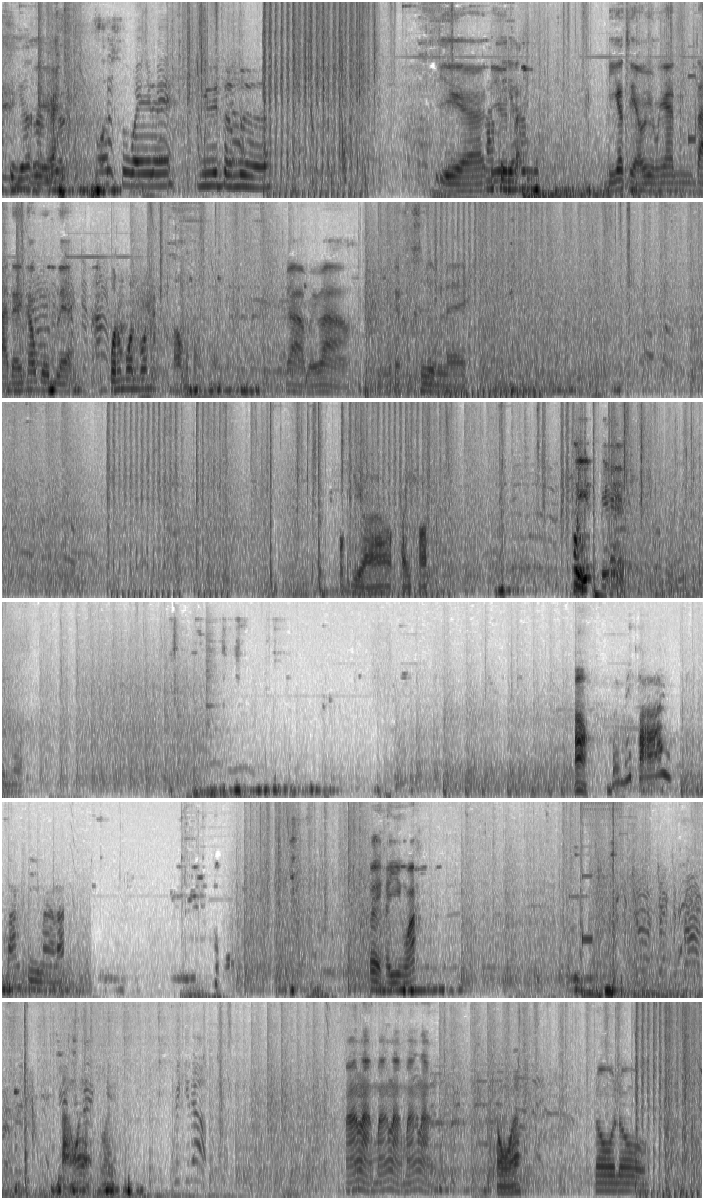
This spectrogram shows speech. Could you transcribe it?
ล่างสีล่างสีเยอะล่างสีเยอะโคตรสวยเลย ยืนเสมอเหยื่อล่างนี่สีเยอะนี่ก็เสียวอยู่เหมือนกันตาเดินเข้ามุมเลยอะบนบนบนเอาไปกล้าไหมว่านี่ก็คืบมันเลย พบเหยื่อไฟช็อต โอ้ยเย ฮ้ยไม่ตายล่างสีมาละเฮ้ย ใครยิงวะสั่งไว้เลยมัน Pick it up. มาข้างหลังมาข้างหลังมาข้างหลังโน่นะโนโน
